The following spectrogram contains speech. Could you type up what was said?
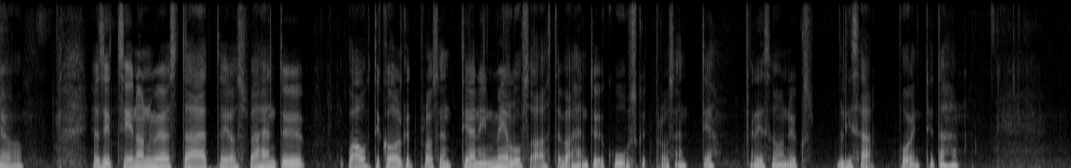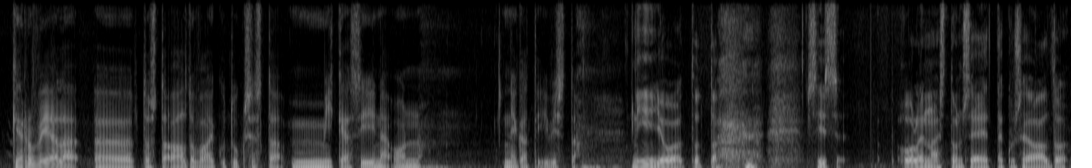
Joo. Ja sitten siinä on myös tämä, että jos vähentyy vauhti 30 prosenttia, niin melusaaste vähentyy 60 prosenttia. Eli se on yksi lisäpointti tähän. Kerro vielä tuosta aaltovaikutuksesta, mikä siinä on negatiivista? Niin joo, totta. siis olennaista on se, että kun se aalto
